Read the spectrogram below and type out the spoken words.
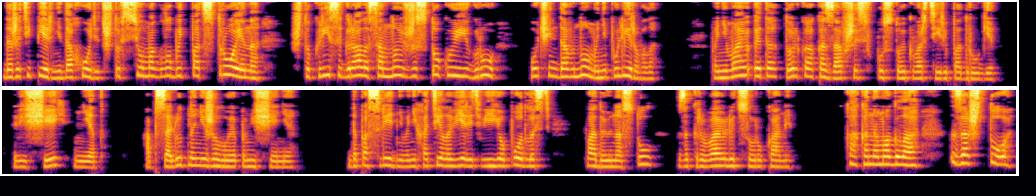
Даже теперь не доходит, что все могло быть подстроено, что Крис играла со мной в жестокую игру, очень давно манипулировала. Понимаю это, только оказавшись в пустой квартире подруги. Вещей нет. Абсолютно нежилое помещение. До последнего не хотела верить в ее подлость. Падаю на стул, закрываю лицо руками. Как она могла? За что?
